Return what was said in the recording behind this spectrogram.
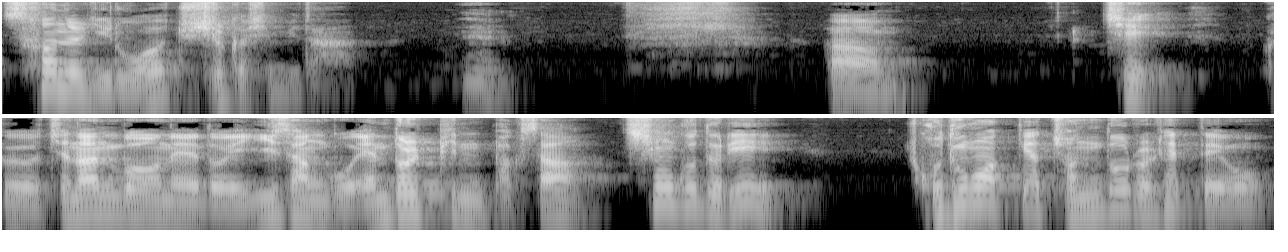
선을 이루어 주실 것입니다. 예. 아, 치, 그 지난번에도 이상구 엔돌핀 박사 친구들이 고등학교 전도를 했대요.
